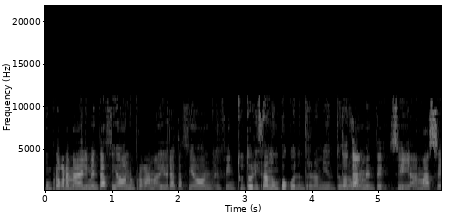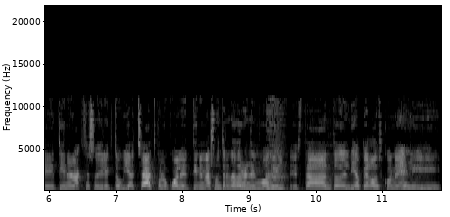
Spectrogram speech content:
un programa de alimentación, un programa de hidratación, en fin. Tutorizando un poco el entrenamiento. Totalmente, sí. Además eh, tienen acceso directo vía chat, con lo cual eh, tienen a su entrenador en el móvil, están todo el día pegados con él y,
